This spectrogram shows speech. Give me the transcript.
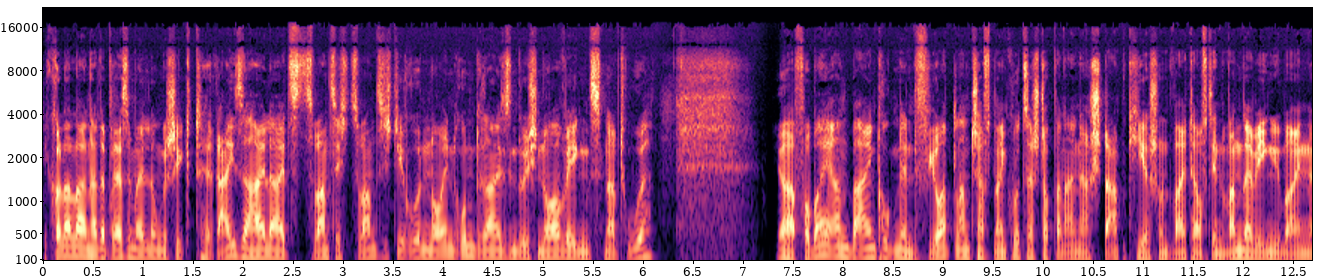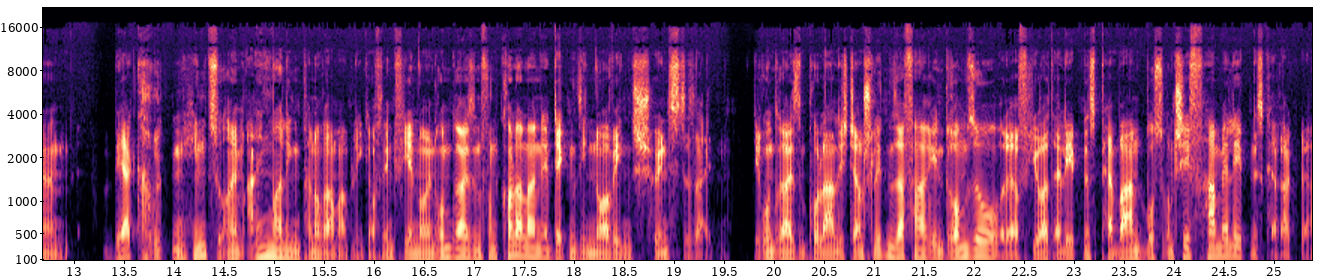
Die Collarline hat eine Pressemeldung geschickt. Reisehighlights 2020, die neuen Rundreisen durch Norwegens Natur. Ja, vorbei an beeindruckenden Fjordlandschaften, ein kurzer Stopp an einer Stabkirche und weiter auf den Wanderwegen über einen Bergrücken hin zu einem einmaligen Panoramablick. Auf den vier neuen Rundreisen von Collarline entdecken Sie Norwegens schönste Seiten. Die Rundreisen Polarlichter und Schlittensafari in Tromsø oder Fjorderlebnis per Bahn, Bus und Schiff haben Erlebnischarakter.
